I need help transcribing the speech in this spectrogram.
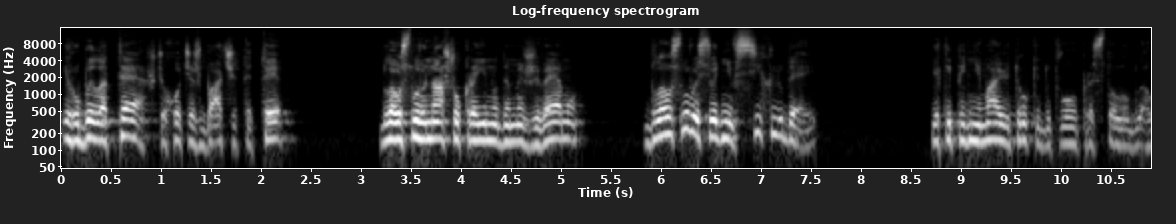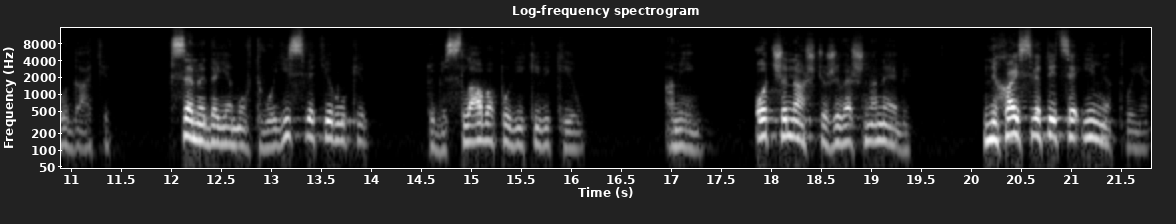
і робила те, що хочеш бачити ти. Благослови нашу країну, де ми живемо. Благослови сьогодні всіх людей, які піднімають руки до Твого престолу благодаті. Все ми даємо в Твої святі руки, тобі слава по віки віків. Амінь. Отче наш, що живеш на небі, нехай святиться ім'я Твоє,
